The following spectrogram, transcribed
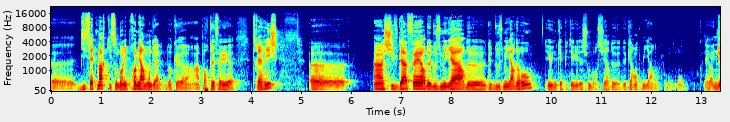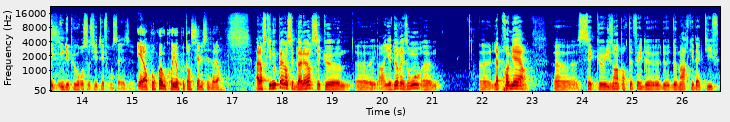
17 marques qui sont dans les premières mondiales. Donc un portefeuille très riche. Un chiffre d'affaires de 12 milliards de, 12 milliards d'euros et une capitalisation boursière de, 40 milliards. une, une, des plus grosses sociétés françaises. Et alors pourquoi vous croyez au potentiel de cette valeur? Alors, ce qui nous plaît dans cette valeur, c'est que euh, il y a deux raisons. Euh, euh, la première, c'est qu'ils ont un portefeuille de, marques et d'actifs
